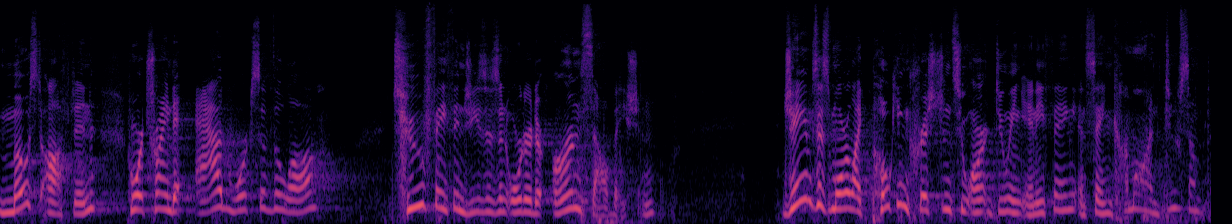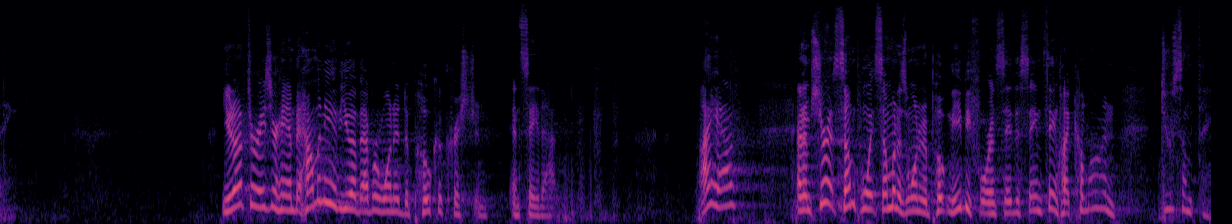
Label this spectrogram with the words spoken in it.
most often who are trying to add works of the law to faith in Jesus in order to earn salvation, James is more like poking Christians who aren't doing anything and saying, come on, do something. You don't have to raise your hand, but how many of you have ever wanted to poke a Christian and say that? I have. And I'm sure at some point someone has wanted to poke me before and say the same thing like, come on, do something.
